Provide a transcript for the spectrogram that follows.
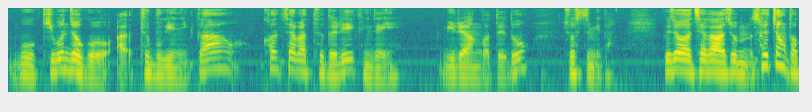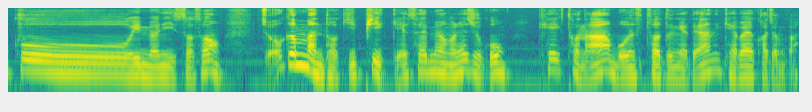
뭐 기본적으로 아트북이니까 컨셉 아트들이 굉장히 미려한 것들도 좋습니다. 그저 제가 좀 설정 덕후인 면이 있어서 조금만 더 깊이 있게 설명을 해주고 캐릭터나 몬스터 등에 대한 개발 과정과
